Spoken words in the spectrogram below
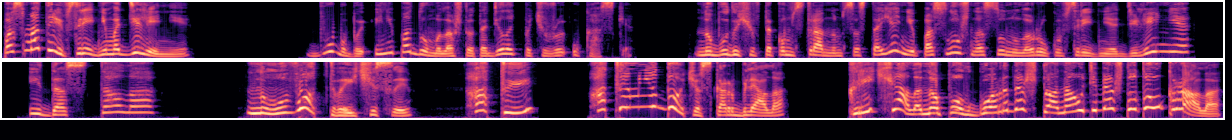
«Посмотри в среднем отделении!» Буба бы и не подумала что-то делать по чужой указке. Но, будучи в таком странном состоянии, послушно сунула руку в среднее отделение и достала... «Ну, вот твои часы!» А ты? А ты мне дочь оскорбляла. Кричала на полгорода, что она у тебя что-то украла.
